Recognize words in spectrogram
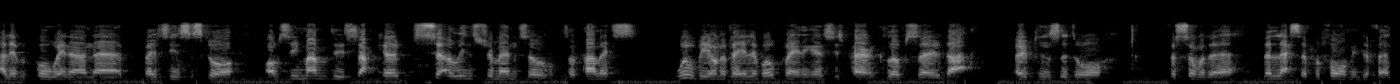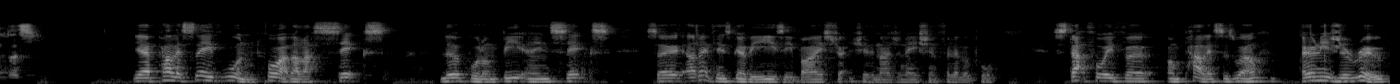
a Liverpool win and uh, both teams to score, Obviously, Mamadou Sakho, so instrumental for Palace, will be unavailable playing against his parent club, so that opens the door for some of the, the lesser performing defenders. Yeah, Palace, they've won four out of the last six. Liverpool unbeaten in six. So I don't think it's going to be easy by any stretch of the imagination for Liverpool. Stat for you for on Palace as well. Only Giroud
